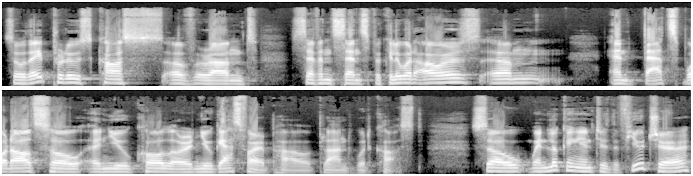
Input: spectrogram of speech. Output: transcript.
So they produce costs of around seven cents per kilowatt hours. Um, and that's what also a new coal or a new gas fired power plant would cost. So when looking into the future,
